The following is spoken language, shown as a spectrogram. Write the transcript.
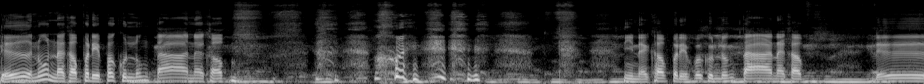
เด้อนู่นนะครับพระเดชพระคุณลุงตานะครับนี่นะครับพระเดชพระคุณลุงตานะครับ เด้อ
